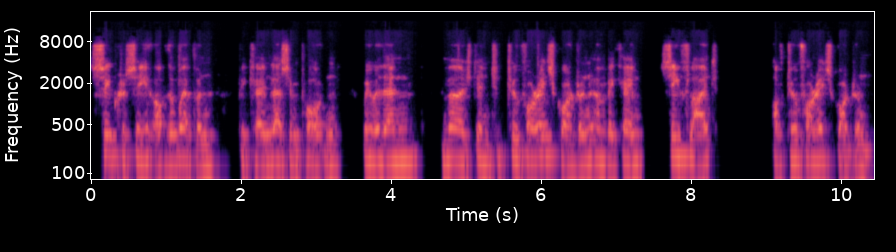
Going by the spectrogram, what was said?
secrecy of the weapon became less important, we were then merged into 248 Squadron and became Sea Flight of 248 Squadron.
